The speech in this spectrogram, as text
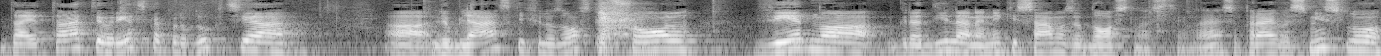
da je ta teoretska produkcija a, ljubljanskih filozofskih šol vedno gradila na neki samozadostnosti. Ne? Se pravi, v smislu,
